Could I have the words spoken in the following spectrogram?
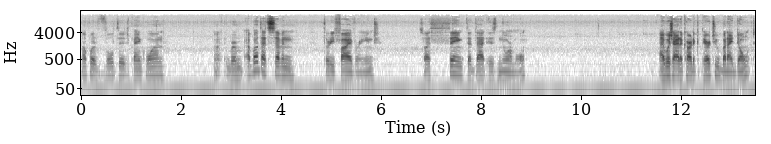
Output voltage bank one. Uh, we're about that 735 range. So I think that that is normal. I wish I had a car to compare to, but I don't.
